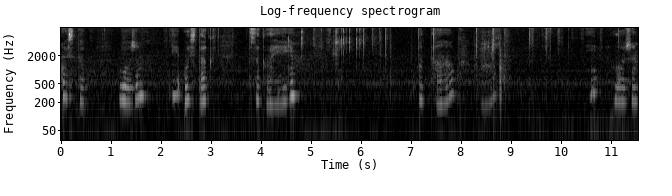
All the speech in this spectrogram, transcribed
Ось так ложимо і ось так заклеюємо. Отак. От. І ложимо.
